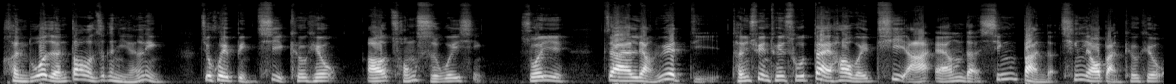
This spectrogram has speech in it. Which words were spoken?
很多人到了这个年龄就会摒弃 QQ 而重拾微信，所以。在两月底，腾讯推出代号为 TRM 的新版的轻聊版 QQ。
